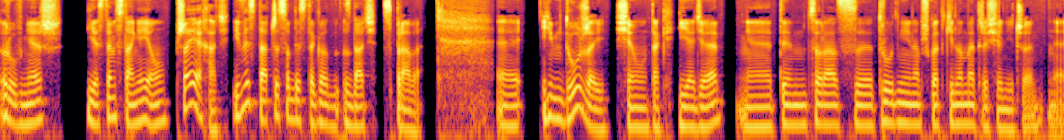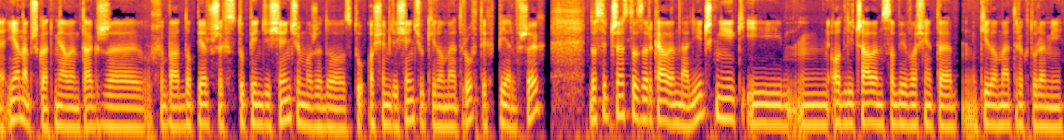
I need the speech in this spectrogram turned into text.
również jestem w stanie ją przejechać i wystarczy sobie z tego zdać sprawę. E, Im dłużej się tak jedzie, e, tym coraz e, trudniej na przykład kilometry się liczy. Ja na przykład miałem tak, że chyba do pierwszych 150, może do 180 kilometrów, tych pierwszych, dosyć często zerkałem na licznik i mm, odliczałem sobie właśnie te kilometry, które mi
